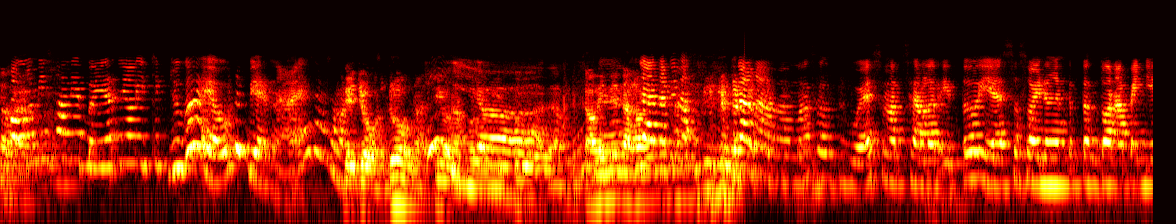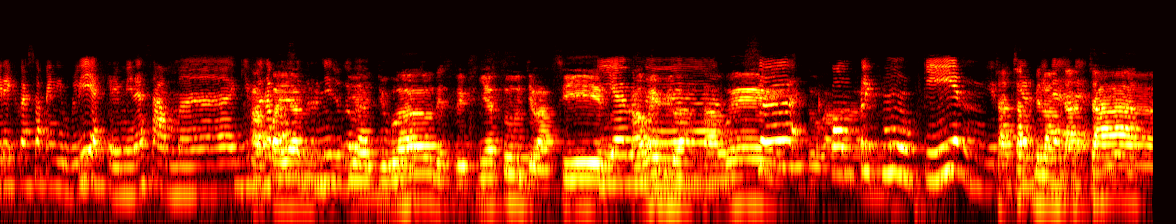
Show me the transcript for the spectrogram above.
kalau misalnya bayarnya licik juga ya udah biarin aja sama-sama. Dia licik. jodoh berarti orang Iya. kalau gitu. Kawinnya dah Enggak, kawin. tapi maksud enggak, enggak, enggak. maksud gue smart seller itu ya sesuai dengan ketentuan apa yang di request apa yang dibeli ya kiriminnya sama. Gimana apa yang prosedurnya juga dia bagus. jual deskripsinya tuh jelasin Iya KW bilang KW gitu lah. komplit mungkin gitu. Cacat bilang cacat. Iya,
